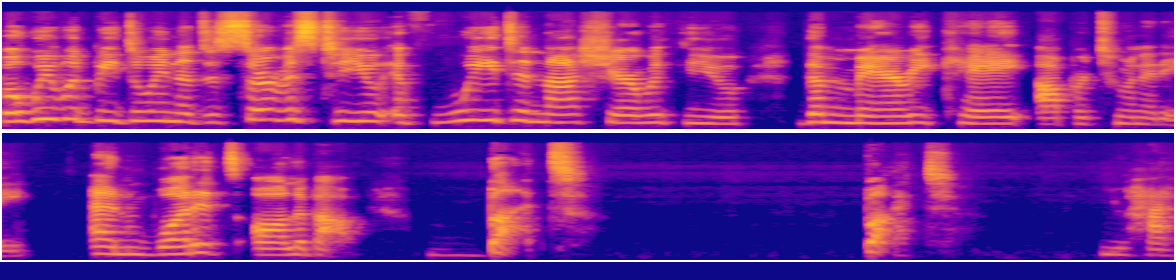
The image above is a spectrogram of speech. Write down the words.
but we would be doing a disservice to you if we did not share with you the Mary Kay opportunity and what it's all about. But, but you have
